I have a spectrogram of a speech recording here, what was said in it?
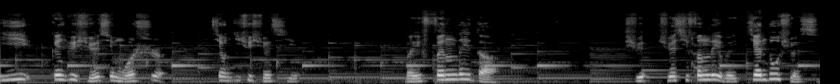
一、根据学习模式将机器学习。为分类的学学习分类为监督学习、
